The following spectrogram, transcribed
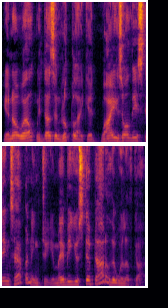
You know, well, it doesn't look like it. Why is all these things happening to you? Maybe you stepped out of the will of God.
